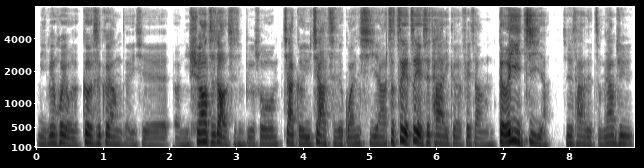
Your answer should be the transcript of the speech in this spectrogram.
里面会有的各式各样的一些呃你需要知道的事情，比如说价格与价值的关系啊，这这这也是他一个非常得意技啊。就是他的怎么样去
